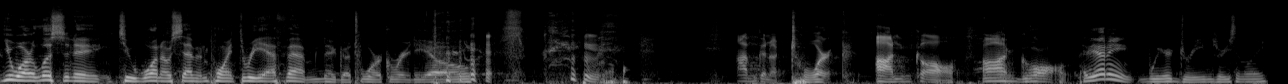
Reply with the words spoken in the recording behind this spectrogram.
You are listening to 107.3 FM Nigga Twerk Radio. I'm gonna twerk on call. on call. Have you had any weird dreams recently?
